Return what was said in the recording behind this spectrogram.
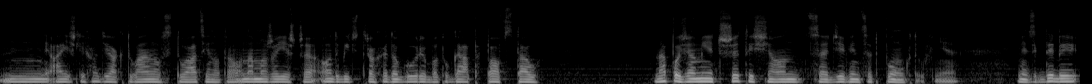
Mm, A jeśli chodzi o aktualną sytuację, no to ona może jeszcze odbić trochę do góry, bo tu gap powstał na poziomie 3900 punktów, nie? Więc gdyby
